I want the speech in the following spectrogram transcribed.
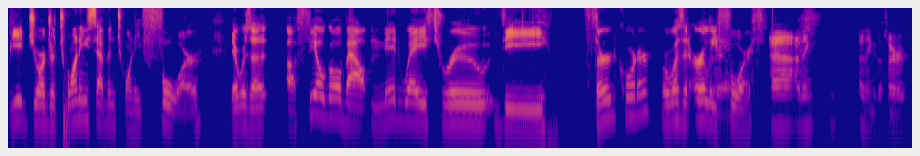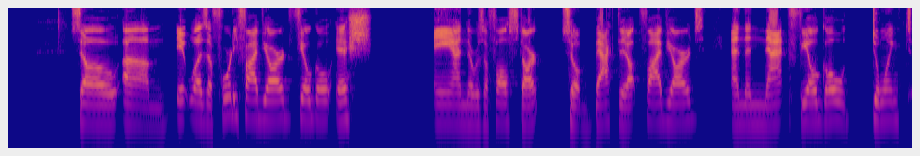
beat Georgia 27-24. There was a, a field goal about midway through the third quarter, or was it early Yeah. fourth? Uh, I think I think the third. So um, it was a 45 yard field goal ish, and there was a false start. So it backed it up five yards. And then that field goal doinked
